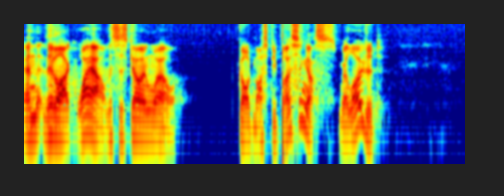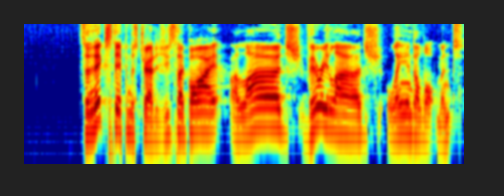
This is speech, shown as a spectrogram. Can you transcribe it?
And they're like, wow, this is going well. God must be blessing us. We're loaded. So the next step in the strategy is they buy a large, very large land allotment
